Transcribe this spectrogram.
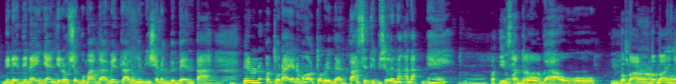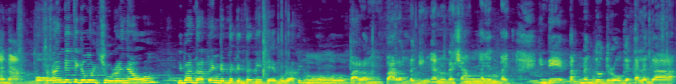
Dinedeny niya, hindi raw siya gumagamit, lalong hindi siya nagbebenta. Pero napatunayan ng mga otoridad, positive sila ng anak niya eh. Ah, pati yung Sa anak. droga, oo. Yung babae, Tsaka, babaeng ano, anak. Oo. Tsaka hindi, tiga mo yung itsura niya, oh. Di ba dati ang ganda-ganda ni Deborah? Tignan mo. Oo, parang parang naging ano na siya, ang payat-payat. Hindi, pag nagdodroga talaga,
